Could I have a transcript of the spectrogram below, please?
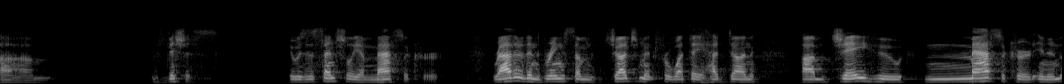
um, vicious. It was essentially a massacre. Rather than bring some judgment for what they had done, um, Jehu massacred in an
